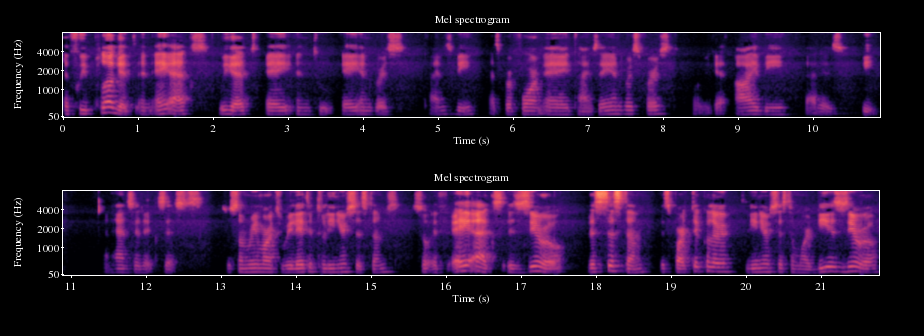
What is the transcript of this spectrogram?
if we plug it in AX, we get A into A inverse times b. Let's perform a times a inverse first, where we get ib, that is b, and hence it exists. So some remarks related to linear systems. So if ax is 0, this system, this particular linear system where b is 0,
